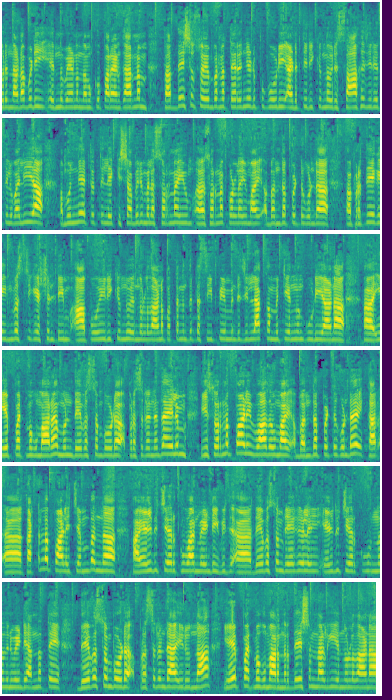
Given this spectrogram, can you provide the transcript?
ഒരു നടപടി എന്ന് വേണം നമുക്ക് പറയാൻ. കാരണം തദ്ദേശ സ്വയംഭരണ തെരഞ്ഞെടുപ്പ് കൂടി അടുത്തിരിക്കുന്ന ഒരു സാഹചര്യത്തിൽ വലിയ മുന്നേറ്റത്തിലേക്ക് ശബരിമല സ്വർണയും സ്വർണക്കൊള്ളയുമായി ബന്ധപ്പെട്ടുകൊണ്ട് പ്രത്യേക ഇൻവെസ്റ്റിഗേഷൻ ടീം ആ, പോയിരിക്കുന്നു എന്നുള്ളതാണ് പത്തനംതിട്ട സി പി എമ്മിന്റെ ജില്ലാ കമ്മിറ്റി അംഗം കൂടിയാണ് എ. പത്മകുമാർ. മുൻ ദേവസ്വം ബോർഡ് പ്രസിഡന്റ്. എന്തായാലും ഈ സ്വർണപ്പാളി വിവാദവുമായി ബന്ധപ്പെട്ടുകൊണ്ട് കട്ടളപ്പാളി ചെമ്പെന്ന് എഴുതി ചേർക്കുവാൻ വേണ്ടി ദേവസ്വം രേഖകളിൽ എഴുതി ചേർക്കുന്നതിന് വേണ്ടി അന്നത്തെ ദേവസ്വം ബോർഡ് പ്രസിഡന്റായിരുന്ന എ. പത്മകുമാർ നിർദ്ദേശം നൽകി എന്നുള്ളതാണ്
